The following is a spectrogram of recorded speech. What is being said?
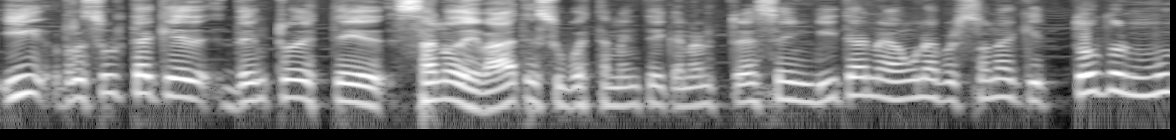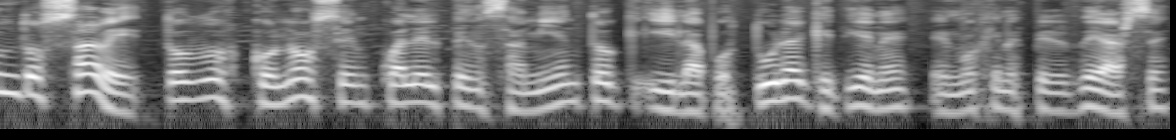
Y resulta que dentro de este sano debate, supuestamente de Canal 13, invitan a una persona que todo el mundo sabe, todos conocen cuál es el pensamiento y la postura que tiene Hermógenes Pérez de Arce,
